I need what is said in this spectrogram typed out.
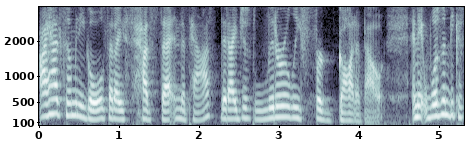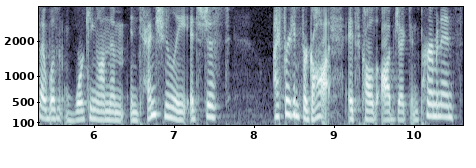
I had so many goals that I have set in the past that I just literally forgot about. And it wasn't because I wasn't working on them intentionally. It's just I freaking forgot. It's called object impermanence.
